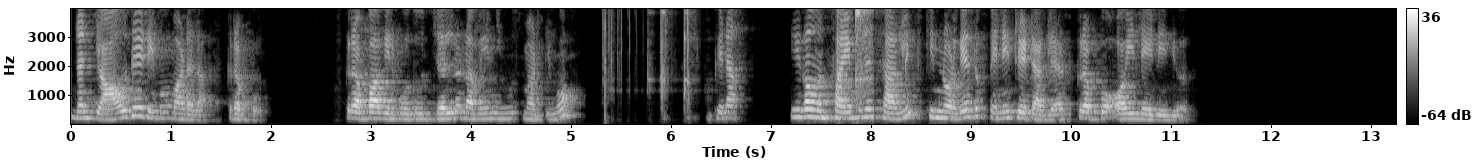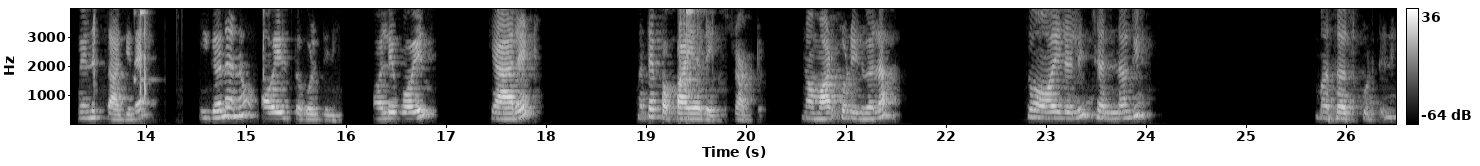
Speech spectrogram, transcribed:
ನನಗೆ ಯಾವುದೇ ರಿಮೂವ್ ಮಾಡಲ್ಲ ಸ್ಕ್ರಬ್ಬು ಸ್ಕ್ರಬ್ ಆಗಿರ್ಬೋದು ಜೆಲ್ ನಾವೇನು ಯೂಸ್ ಮಾಡ್ತೀವೋ. ಓಕೆನಾ ಈಗ ಒಂದು ಫೈವ್ ಮಿನಿಟ್ಸ್ ಆಗಲಿ ಸ್ಕಿನ್ ಒಳಗೆ ಅದು ಪೆನಿಟ್ರೇಟ್ ಆಗಲಿ, ಆ ಸ್ಕ್ರಬ್ ಆಯಿಲ್ ಏನಿದೆಯೋ ಅದು. ಮಿನಿಟ್ಸ್ ಆಗಿದೆ. ಈಗ ನಾನು ಆಯಿಲ್ ತೊಗೊಳ್ತೀನಿ. ಆಲಿವ್ ಆಯಿಲ್ ಕ್ಯಾರೆಟ್ ಮತ್ತು ಪಪ್ಪಾಯದ ಎಕ್ಸ್ಟ್ರಾಕ್ಟ್ ನಾವು ಮಾಡ್ಕೊಂಡಿದ್ವಲ್ಲ? ಸೊ ಆಯಿಲಲ್ಲಿ ಚೆನ್ನಾಗಿ ಮಸಾಜ್ ಕೊಡ್ತೀನಿ.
